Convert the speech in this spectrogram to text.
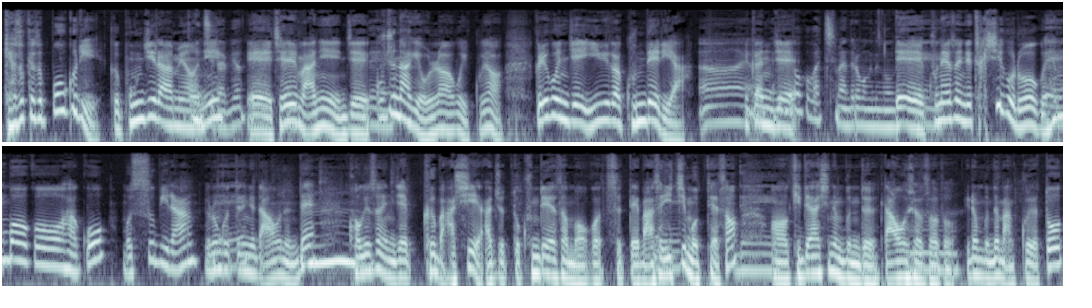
계속해서 뽀글이 그 봉지 라면이 봉지라면? 예 네. 제일 많이 이제 네. 꾸준하게 올라가고 있고요. 그리고 이제 2위가 군대리아. 아, 그러니까 이제 햄버거 같이 만들어 먹는 건가요? 네, 군에서 이제 특식으로 그 네. 햄버거하고 뭐 습이랑 이런 네. 것들이 이제 나오는데 음. 거기서 이제 그 맛이 아주 또 군대에서 먹었을 때 맛을 잊지 못해서 네. 어, 기대하시는 분들 나오셔서도 음. 이런 분들 많고요. 또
